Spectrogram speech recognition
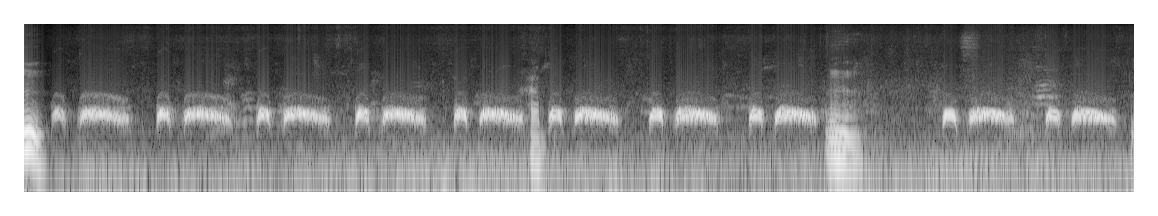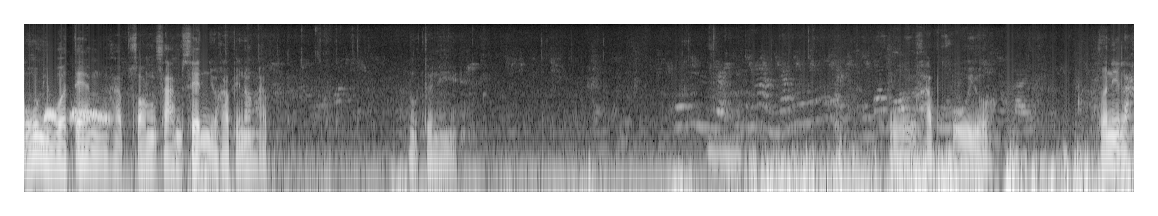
อืมครับ อืมโอ้ มีบัวแต้มนะครับ สองสามเส้นอยู่ครับพี่น้องครับ นกตัวนี้คูอยู่ครับคูอยู่ ตัวนี้ล่ะ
